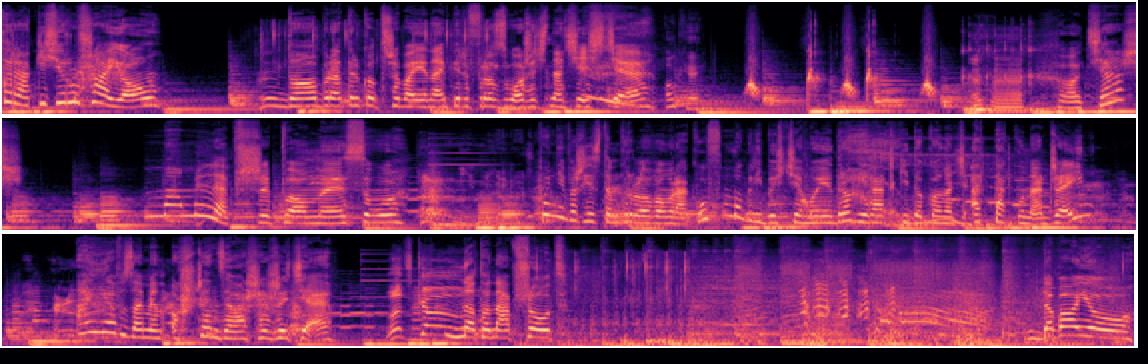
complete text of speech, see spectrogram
Te raki się ruszają. Dobra, tylko trzeba je najpierw rozłożyć na cieście. Chociaż mam lepszy pomysł. Ponieważ jestem królową raków, moglibyście, moje drogie raczki, dokonać ataku na Jane? A ja w zamian oszczędzę wasze życie. Let's go! No to naprzód! Do boju!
